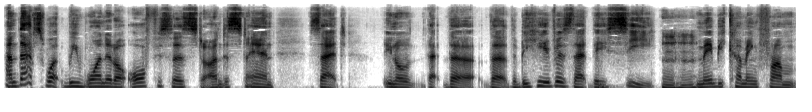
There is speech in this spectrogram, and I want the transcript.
And that's what we wanted our officers to understand is that, you know, that the, the, the behaviors that they see mm-hmm. may be coming from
